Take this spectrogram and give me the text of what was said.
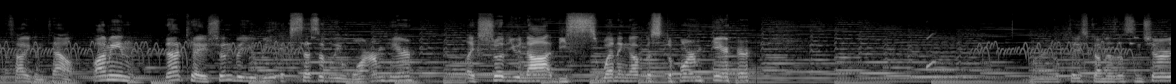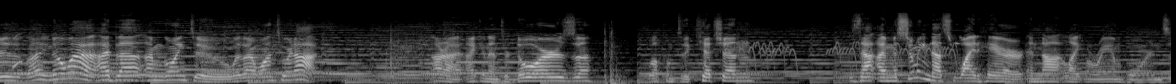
That's how you can tell. Well, I mean, that case, shouldn't you be excessively warm here? Like, should you not be sweating up a storm here? Well, please come as a centurion. Well, you know what? I bet I'm going to, whether I want to or not. Alright, I can enter doors. Welcome to the kitchen. Is that- I'm assuming that's white hair and not, like, ram horns.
